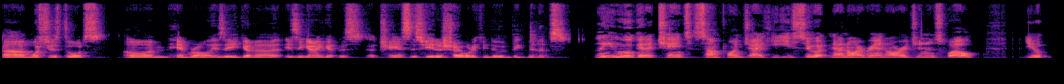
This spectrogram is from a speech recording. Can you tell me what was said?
Um, what's your thoughts on him, Riley? Is he gonna is he gonna get this a chance this year to show what he can do in big minutes? I think he will get a chance at some point, Jakey. You see what Nanai ran Origin as well. You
